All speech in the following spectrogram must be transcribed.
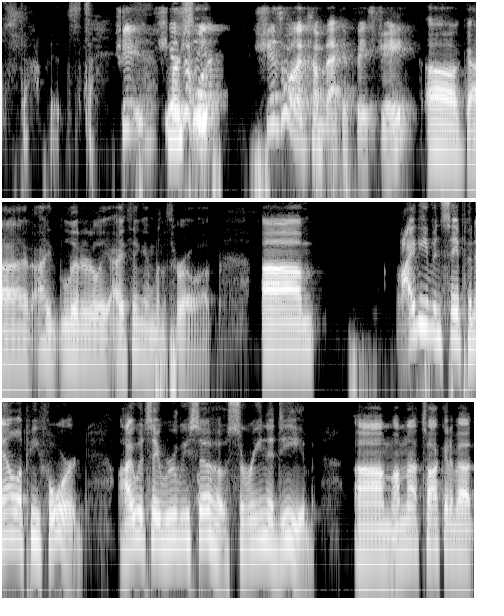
Stop it. Stop. She she doesn't want she doesn't want to come back and face Jade. Oh God, I literally, I think I'm going to throw up. Um, I'd even say Penelope Ford. I would say Ruby Soho, Serena Deeb. Um, I'm not talking about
